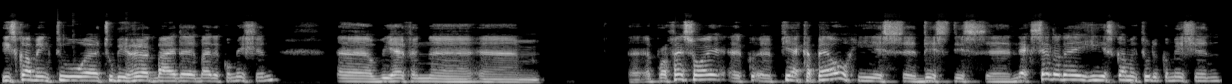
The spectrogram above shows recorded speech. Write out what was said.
He's coming to uh, to be heard by the by the commission. Uh, we have an uh, um, a professor, uh, Pierre Capel. He is uh, this this next Saturday. He is coming to the commission,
